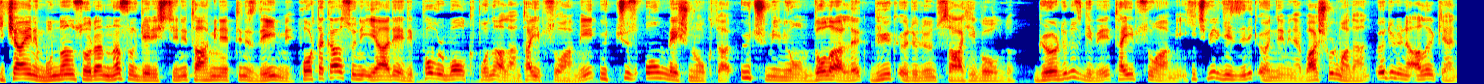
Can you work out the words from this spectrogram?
Hikayenin bundan sonra nasıl geliştiğini tahmin ettiniz değil mi? Portakal suyunu iade edip Powerball kuponu alan Tayyip Suami 315.3 milyon dolarlık büyük ödülün sahibi oldu. Gördüğünüz gibi Tayyip Suami hiçbir gizlilik önlemine başvurmadan ödülünü alırken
